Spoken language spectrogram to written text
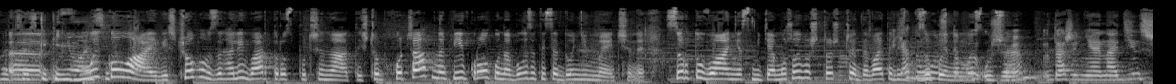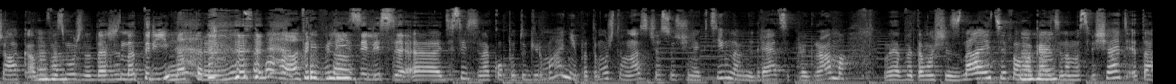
Це скільки Е, В нюансів? Миколаєві з чого взагалі варто розпочинати, щоб хоча б на півкроку наблизитися до Німеччини? Сортування сміття, можливо, що ще? Давайте Я думаю, что зупинимось. мы на уже, цьому. даже не на один шаг, а возможно даже на три, на три. Ну, це багато. приблизились э, действительно к опыту Германии, потому что у нас сейчас очень активно внедряется программа, вы об этом очень знаете, помогаете нам освещать, это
